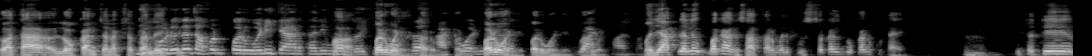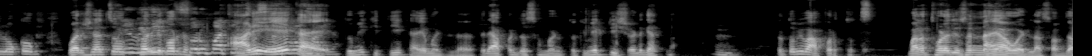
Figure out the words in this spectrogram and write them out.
तो आता लोकांच्या लक्षात आलाय की- म्हणूनच आपण परवडी त्या अर्थाने हा, म्हणतोय की परवणी लोकं परवणी आठवणी परवणी परवणी वाट परवणी पाहत बसतात. म्हणजे आपल्याला बघा ना सातारमध्ये पुस्तकाचं दुकान कुठं आहे? हम्म. तर ते लोक वर्षाचं म्हणजे खरेदी करून आणि एक आहे. तुम्ही किती काय म्हटलं तरी आपण जसं म्हणतो की मी एक टी शर्ट घेतला. तर तो मी वापरतोच. मला थोड्या दिवसांनी नाही आवडला समजा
